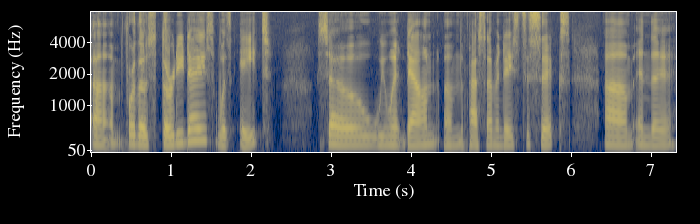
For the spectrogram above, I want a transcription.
um, for those 30 days was eight. So we went down um, the past seven days to six. Um, and the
